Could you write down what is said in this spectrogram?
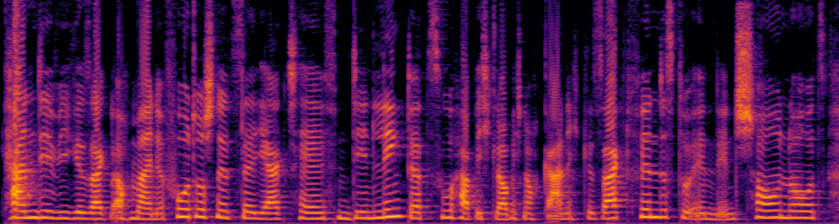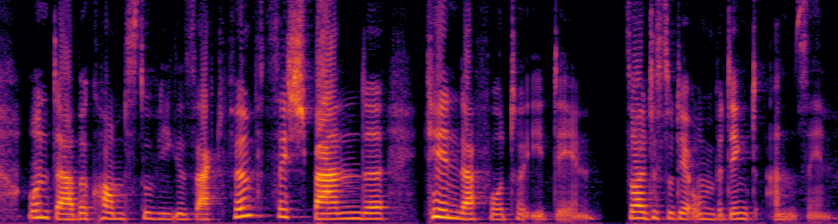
kann dir, wie gesagt, auch meine Fotoschnitzeljagd helfen. Den Link dazu habe ich, glaube ich, noch gar nicht gesagt, findest du in den Show Notes und da bekommst du, wie gesagt, 50 spannende Kinderfotoideen. Solltest du dir unbedingt ansehen.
